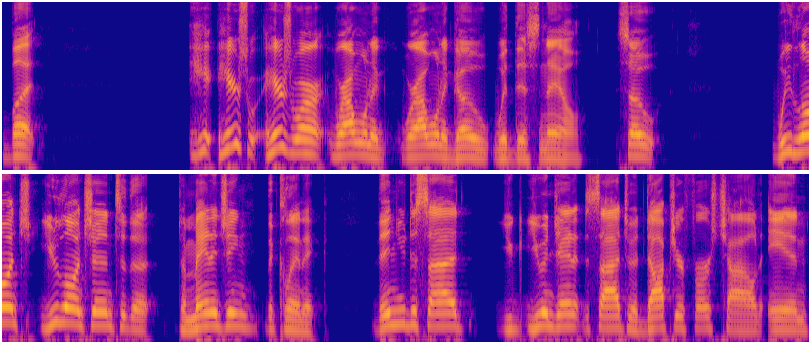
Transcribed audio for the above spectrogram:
but here, here's here's where where I want to where I want to go with this now. So we launch you launch into the to managing the clinic. Then you decide you you and Janet decide to adopt your first child and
